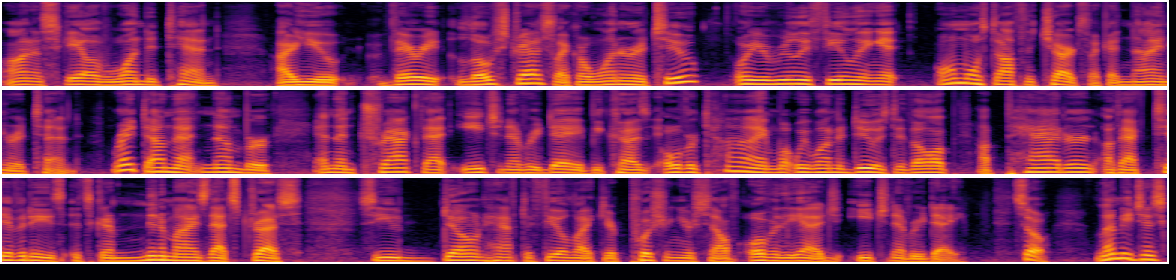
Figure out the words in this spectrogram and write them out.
on a scale of 1 to 10? Are you very low stress, like a 1 or a 2? Or are you really feeling it almost off the charts, like a 9 or a 10? Write down that number and then track that each and every day because over time what we want to do is develop a pattern of activities it's going to minimize that stress so you don't have to feel like you're pushing yourself over the edge each and every day so let me just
